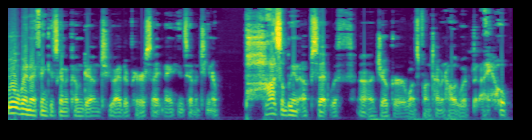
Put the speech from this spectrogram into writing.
Will win, I think, is going to come down to either Parasite 1917 or possibly an upset with uh, Joker or Once Upon a Time in Hollywood, but I hope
